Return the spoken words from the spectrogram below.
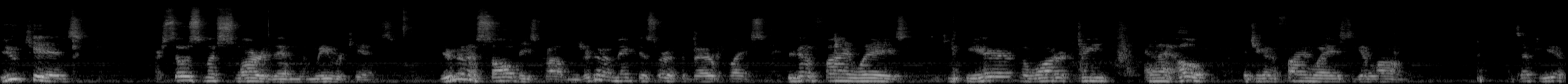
You kids are so much smarter than when we were kids. You're going to solve these problems. You're going to make this earth a better place. You're going to find ways to keep the air, the water clean, and I hope that you're going to find ways to get along. It's up to you.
